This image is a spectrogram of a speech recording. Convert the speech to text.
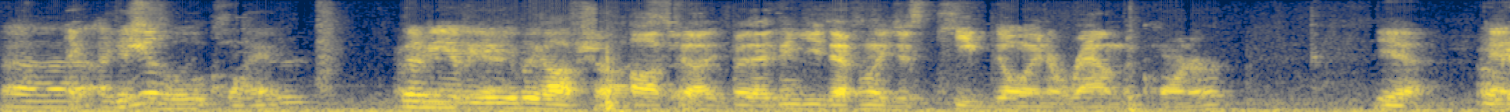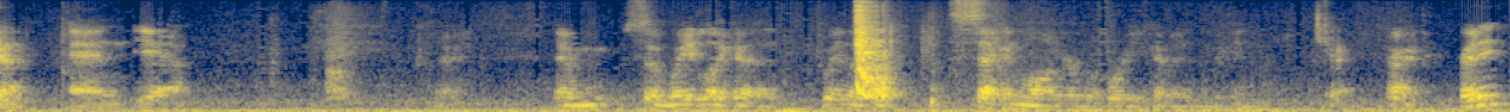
Uh, I guess it's a little quieter. But I mean, you'll be, Yeah. you'll be off shot. Off so- shot, but I think you definitely just keep going around the corner. Yeah. Okay. And, and yeah. Right. And so wait like a wait like a second longer before you come in at the beginning. Okay. All right. Ready?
